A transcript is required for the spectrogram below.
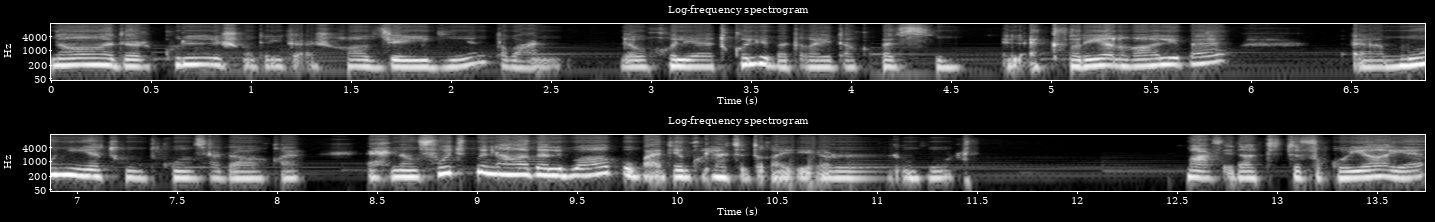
نادر كلش ما تلقى أشخاص جيدين. طبعا لو خليت قلبت غيدك بس الأكثرية الغالبة آه، مو نيتهم تكون صداقة. إحنا نفوت من هذا الباب وبعدين كلها تتغير الأمور. ما أعرف إذا تتفق وياي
